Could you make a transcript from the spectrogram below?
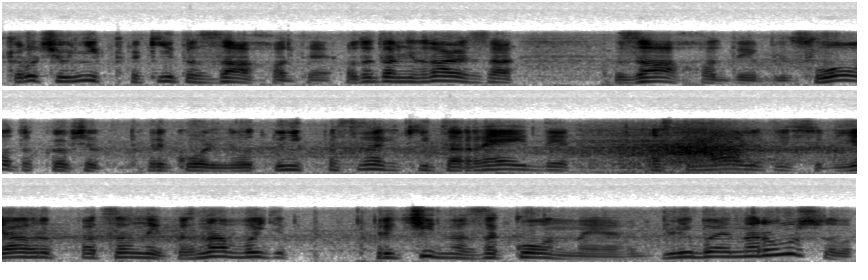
Короче, у них какие-то заходы. Вот это мне нравится заходы, блин, слово такое вообще прикольное. Вот у них постоянно какие-то рейды, останавливают и все. Я говорю, пацаны, должна быть причина законная. Либо я нарушил,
